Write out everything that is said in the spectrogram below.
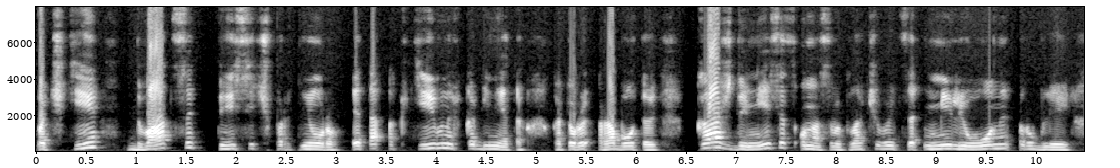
почти 20 тысяч партнеров. Это активных кабинетов, которые работают. Каждый месяц у нас выплачиваются миллионы рублей –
